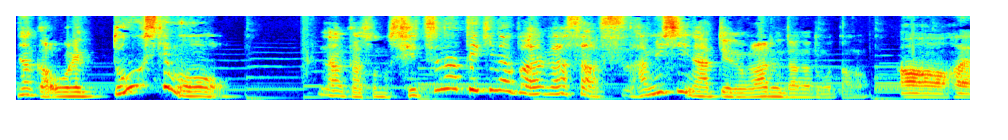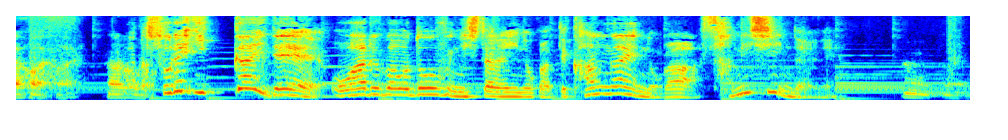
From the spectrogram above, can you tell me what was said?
なんか俺どうしても、なんかその切な的な場がさ、寂しいなっていうのがあるんだなと思ったの。ああ、はいはいはい。なるほど。それ一回で終わる場をどういう風にしたらいいのかって考えるのが寂しいんだよね。うんうん。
